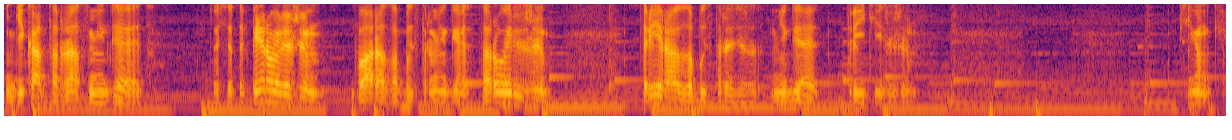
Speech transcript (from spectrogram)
Индикатор раз мигает. То есть это первый режим, два раза быстро мигает второй режим, три раза быстро мигает третий режим съемки.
